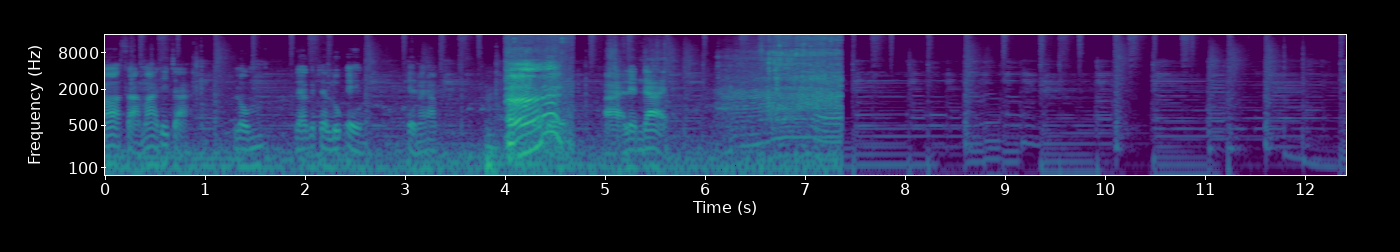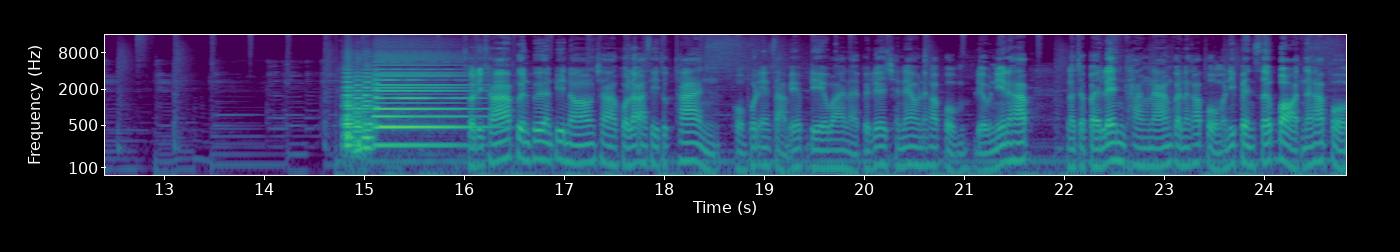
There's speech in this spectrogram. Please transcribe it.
ก็สามารถที่จะล้มแล้วก็จะลุกเองเห็นไหมครับอ่าเล่นได้สวัสดีครับเพื่อนเพื่อนๆพี่น้องชาวโคราชอาซีทุกท่าน ผมพล N3F DIY หลายไปเรื่อยชาแนลนะครับผมเดี๋ยวนี้นะครับ เราจะไปเล่นทางน้ำกันนะครับผมอันนี้เป็นเซิร์ฟบอร์ดนะครับผม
